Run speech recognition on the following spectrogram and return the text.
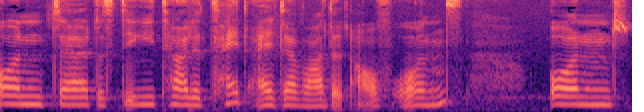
und äh, das digitale Zeitalter wartet auf uns. Und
